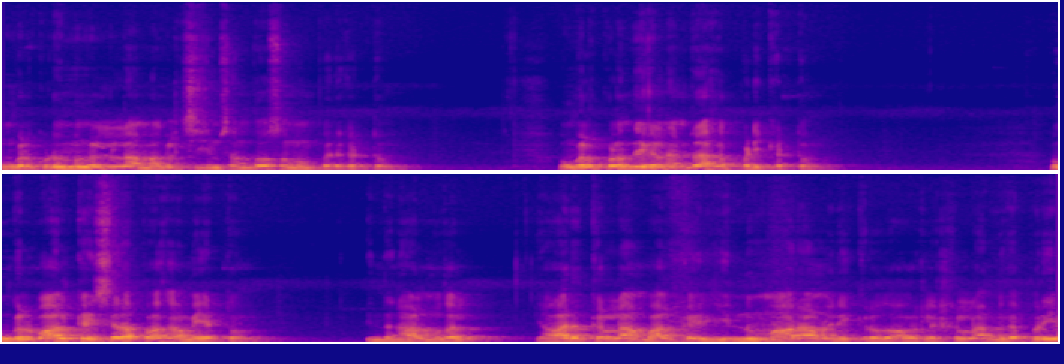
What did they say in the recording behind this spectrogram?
உங்கள் குடும்பங்கள் எல்லாம் மகிழ்ச்சியும் சந்தோஷமும் பெருகட்டும். உங்கள் குழந்தைகள் நன்றாக படிக்கட்டும். உங்கள் வாழ்க்கை சிறப்பாக அமையட்டும். இந்த நாள் முதல் யாருக்கெல்லாம் வாழ்க்கையில் இன்னும் மாறாமல் இருக்கிறதோ அவர்களுக்கெல்லாம் மிகப்பெரிய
